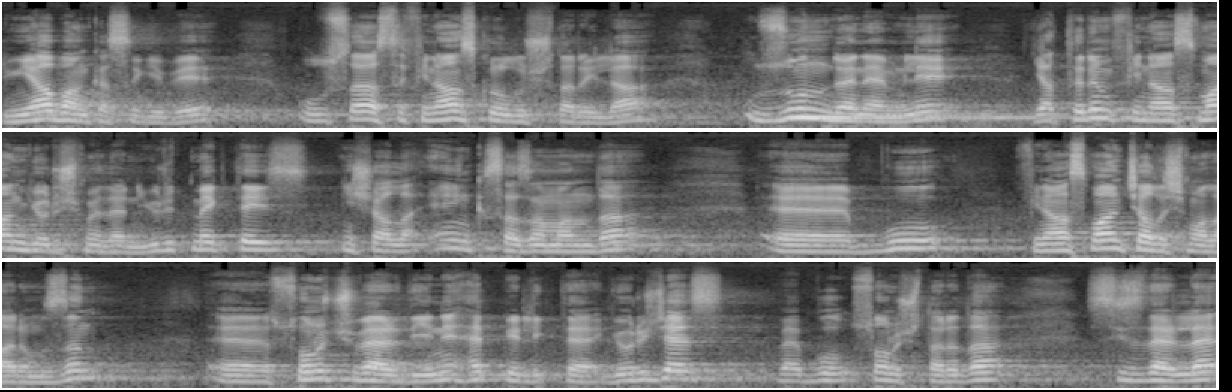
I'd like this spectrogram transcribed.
Dünya Bankası gibi uluslararası finans kuruluşlarıyla uzun dönemli yatırım finansman görüşmelerini yürütmekteyiz. İnşallah en kısa zamanda e, bu finansman çalışmalarımızın e, sonuç verdiğini hep birlikte göreceğiz ve bu sonuçları da sizlerle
